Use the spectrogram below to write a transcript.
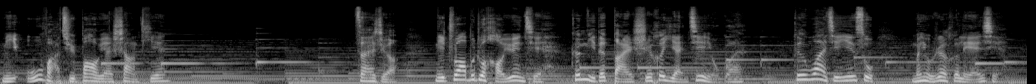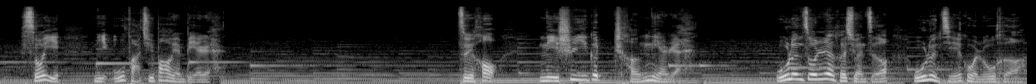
你无法去抱怨上天。再者，你抓不住好运气，跟你的胆识和眼界有关，跟外界因素没有任何联系，所以你无法去抱怨别人。最后，你是一个成年人，无论做任何选择，无论结果如何，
